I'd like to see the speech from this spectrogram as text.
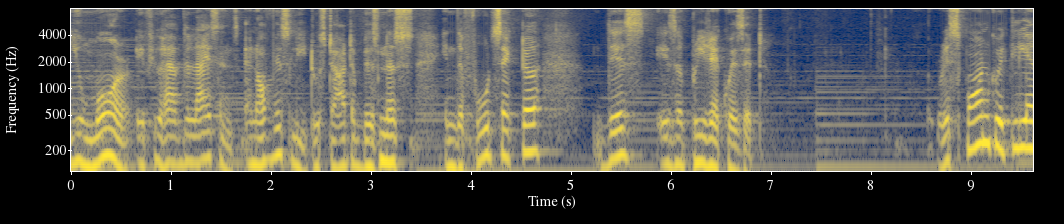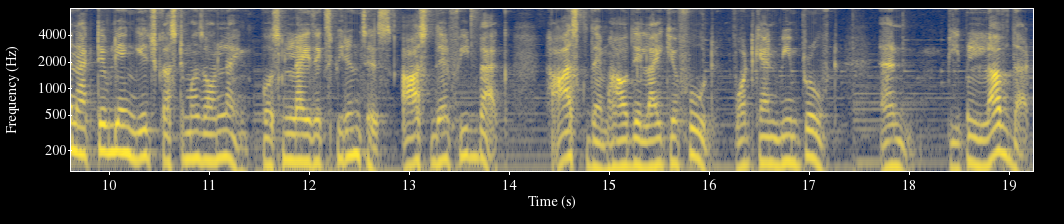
you more if you have the license. And obviously, to start a business in the food sector, this is a prerequisite. Respond quickly and actively engage customers online. Personalize experiences. Ask their feedback. Ask them how they like your food, what can be improved, and people love that.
